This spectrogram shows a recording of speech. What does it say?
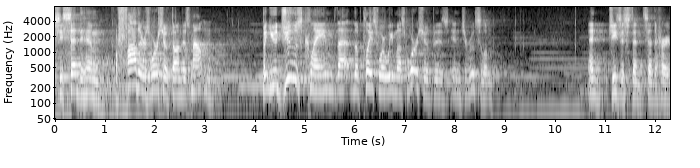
She said to him, Our fathers worshipped on this mountain, but you Jews claim that the place where we must worship is in Jerusalem. And Jesus then said to her,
